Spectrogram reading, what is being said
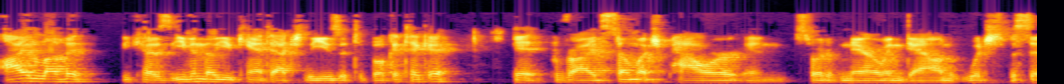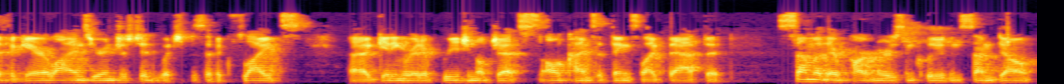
I love it because even though you can't actually use it to book a ticket, it provides so much power in sort of narrowing down which specific airlines you're interested, which specific flights, uh, getting rid of regional jets, all kinds of things like that, that some of their partners include and some don't.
